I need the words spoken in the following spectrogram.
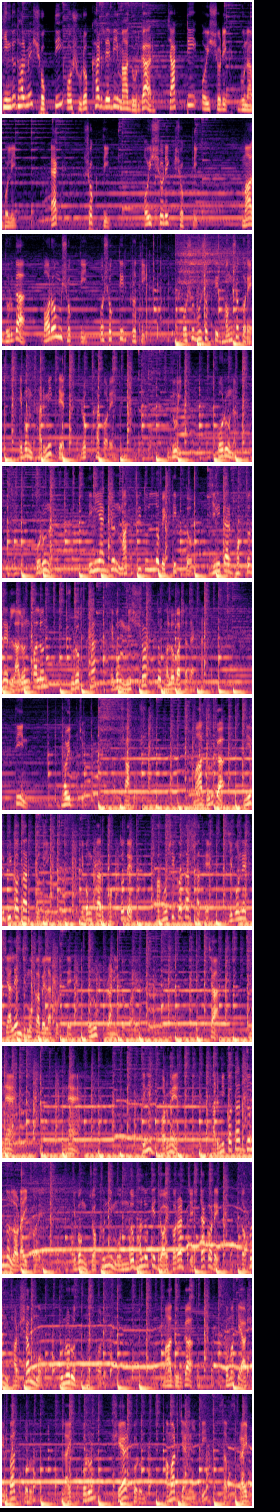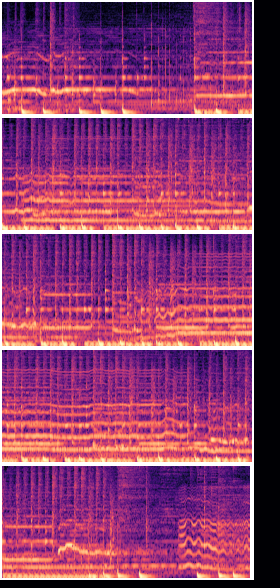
হিন্দু ধর্মে শক্তি ও সুরক্ষার দেবী মা দুর্গার চারটি ঐশ্বরিক গুণাবলী। এক, শক্তি, ঐশ্বরিক শক্তি। মা দুর্গা পরম শক্তি ও শক্তির প্রতীক অশুভ শক্তি ধ্বংস করে এবং ধার্মিকদের রক্ষা করেন। দুই, করুণা। করুণা, তিনি একজন মাতৃতুল্য ব্যক্তিত্ব, যিনি তার ভক্তদের লালন পালন সুরক্ষা এবং নিঃশর্ত ভালোবাসা দেখান। তিন, ধৈর্য, সাহস। মা দুর্গা নির্ভীকতার প্রতীক এবং তার ভক্তদের সাহসিকতার সাথে জীবনের চ্যালেঞ্জ মোকাবেলা করতে অনুপ্রাণিত করেন চার, ন্যায় ন্যায়। তিনি ধর্মের ধার্মিকতার জন্য লড়াই করেন এবং যখনই মন্দ ভালোকে জয় করার চেষ্টা করে, তখন ভারসাম্য পুনরুদ্ধার করে। মা দুর্গা তোমাকে আশীর্বাদ করুন লাইক করুন শেয়ার করুন আমার চ্যানেলটি সাবস্ক্রাইব করুন।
